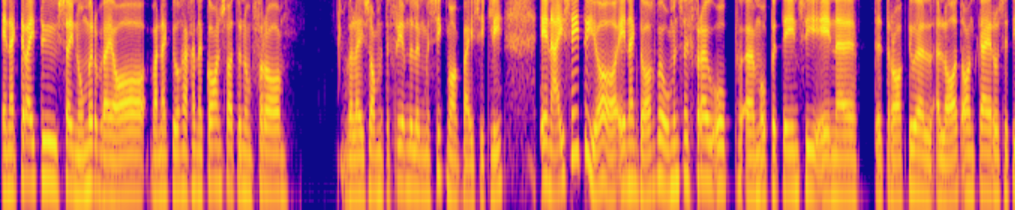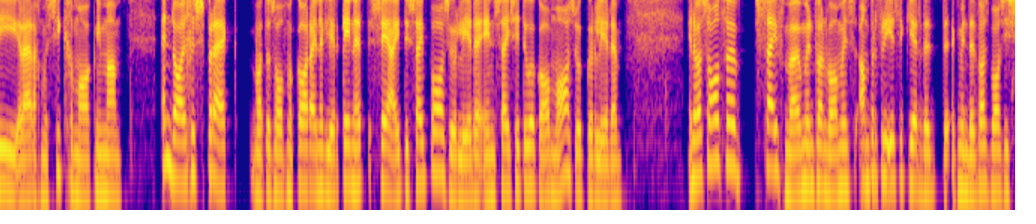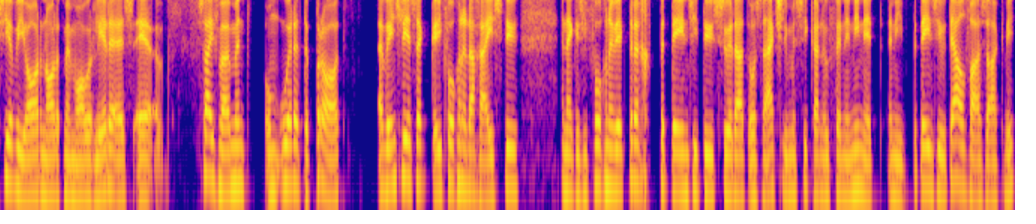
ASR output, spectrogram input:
en ek kry toe sy nommer by haar wanneer ek dog ek gaan 'n kans vat en hom vra wil hy saam met 'n vreemdeling musiek maak basically? En hy sê toe ja en ek daag by hom en sy vrou op um, op potensie en uh, dit raak toe 'n laat aand kuier. Ons het nie regtig musiek gemaak nie maar in daai gesprek wat ons half mekaar eintlik leer ken het sê hy toe sy pa is oorlede en sy sê toe ook haar ma is ook oorlede En dit was al 'n safe moment van waar mens amper vir die eerste keer dit ek meen dit was basies 7 jaar nadat my ma oorlede is, 'n eh, safe moment om oor dit te praat. Eventually is ek die volgende dag huis toe en ek is die volgende week terug potensie toe sodat ons actually musiek kan oefen en nie net in die potensie hotel vashak nie.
